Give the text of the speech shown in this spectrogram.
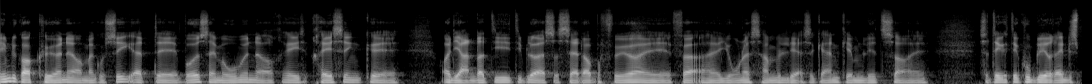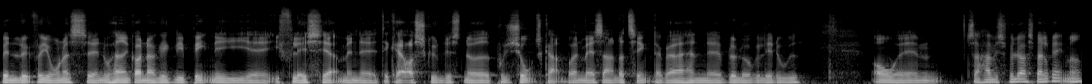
rimelig godt kørende, og man kunne se, at øh, både Sam Omen og Racing øh, og de andre, de, de blev altså sat op og føre, øh, før øh, Jonas, han ville altså gerne gemme lidt, så, øh, så det, det kunne blive et rigtig spændende løb for Jonas. Øh, nu havde han godt nok ikke lige benene i, øh, i flash her, men øh, det kan også skyldes noget positionskamp og en masse andre ting, der gør, at han blev lukket lidt ude. Og øh, så har vi selvfølgelig også Valgren med,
